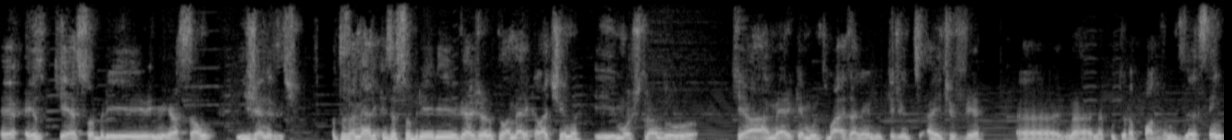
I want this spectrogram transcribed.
é, que é sobre imigração, e Gênesis. Outras Américas é sobre ele viajando pela América Latina e mostrando que a América é muito mais além do que a gente, a gente vê ah, na, na cultura pop, vamos dizer assim.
